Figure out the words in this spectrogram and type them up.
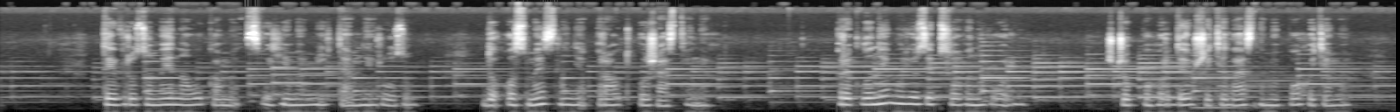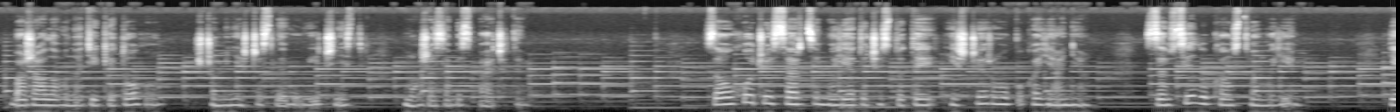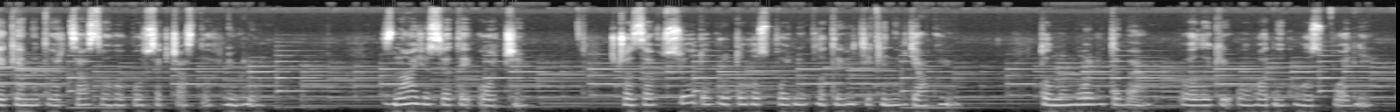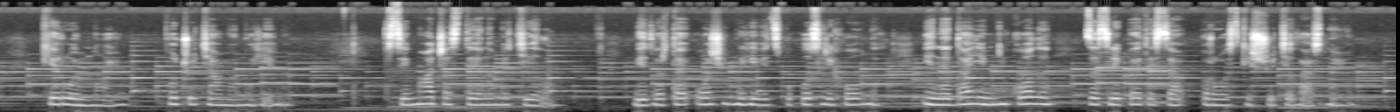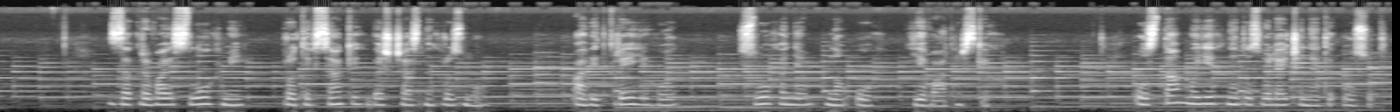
Ти врозуми науками своїми мій темний розум до осмислення правд божественних. Приклони мою зіпсовану волю, щоб, погордивши тілесними похотями, бажала вона тільки того, що мені щасливу вічність може забезпечити. Заохочуй серце моє до чистоти і щирого покаяння за всі лукавства мої, якими Творця свого повсякчасно гнівлю. Знаю, святий Отче, що за всю доброту Господню платив і тільки не вдякую. Тому молю тебе, великий угоднику Господній, керуй мною, почуттями моїми, всіма частинами тіла, відвертай очі мої від спокус гріховних і не дай їм ніколи засліпитися розкішшю тілесною. Закривай слух мій проти всяких безчесних розмов, а відкрий його слуханням наук євангельських. Устам моїх не дозволяй чинити осуд,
